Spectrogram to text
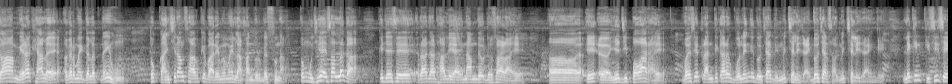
का मेरा ख्याल है अगर मैं गलत नहीं हूँ तो कांशीराम साहब के बारे में मैं लाखानदुर में सुना। तो मुझे ऐसा लगा कि जैसे राजा ढाले आए, नामदेव ढसाड़ है ये ये जी पवार आए वैसे क्रांतिकारक बोलेंगे दो चार दिन में चले जाए, दो चार साल में चले जाएँगे। लेकिन किसी से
